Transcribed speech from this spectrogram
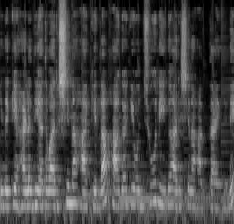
ಇದಕ್ಕೆ ಹಳದಿ ಅಥವಾ ಅರಿಶಿನ ಹಾಕಿಲ್ಲ. ಹಾಗಾಗಿ ಒಂಚೂರು ಈಗ ಅರಿಶಿನ ಹಾಕ್ತಾ ಇದ್ದೀನಿ.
